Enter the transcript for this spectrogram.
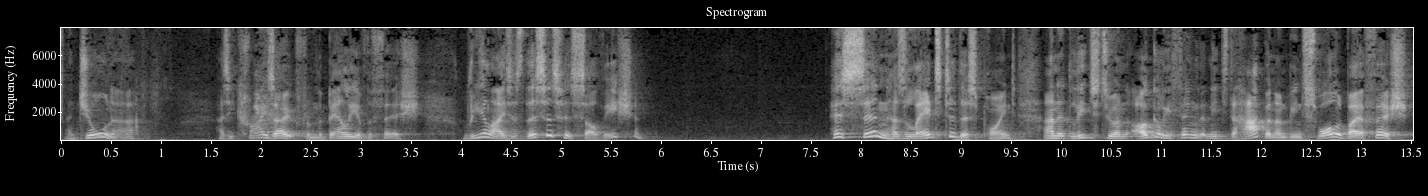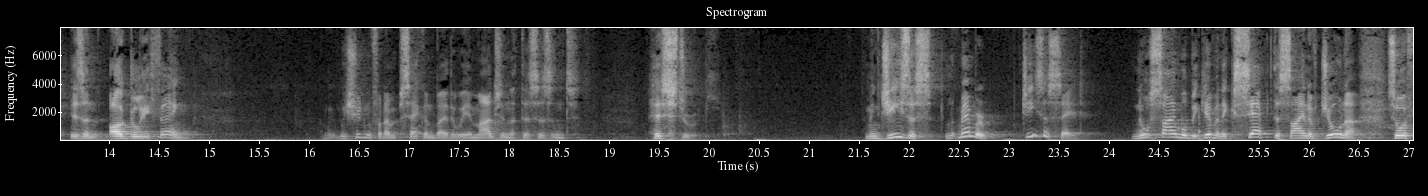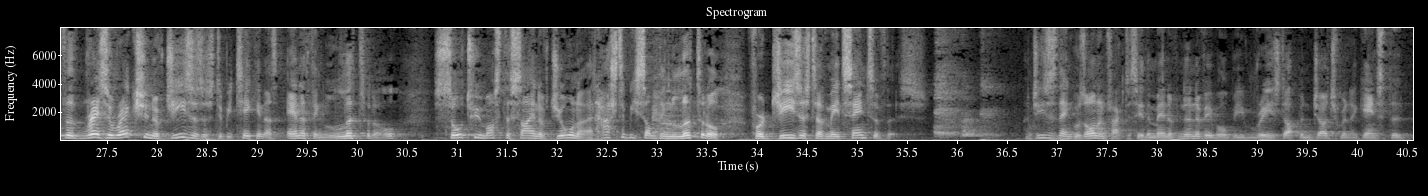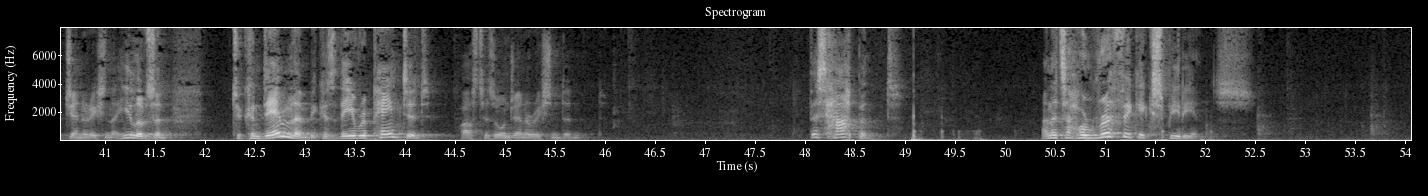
And Jonah, as he cries out from the belly of the fish, realizes this is his salvation. His sin has led to this point, and it leads to an ugly thing that needs to happen, and being swallowed by a fish is an ugly thing. We shouldn't for a second, by the way, imagine that this isn't history. I mean, Jesus, remember, Jesus said, no sign will be given except the sign of Jonah. So, if the resurrection of Jesus is to be taken as anything literal, so too must the sign of Jonah. It has to be something literal for Jesus to have made sense of this. And Jesus then goes on, in fact, to say the men of Nineveh will be raised up in judgment against the generation that he lives in to condemn them because they repented, whilst his own generation didn't. This happened. And it's a horrific experience.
